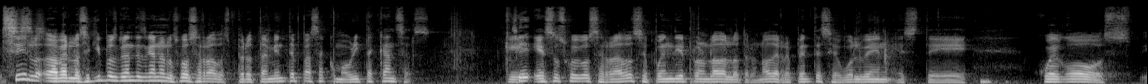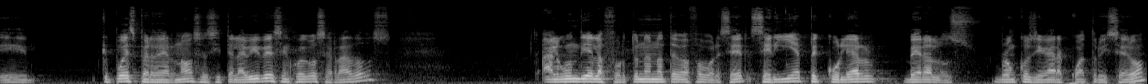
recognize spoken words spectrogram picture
sí, lo- a ver, los equipos grandes ganan los juegos cerrados, pero también te pasa como ahorita Kansas, que Sí. esos juegos cerrados se pueden ir por un lado al otro, ¿no? De repente se vuelven, este, juegos eh, que puedes perder, ¿no? O sea, si te la vives en juegos cerrados, algún día la fortuna no te va a favorecer. Sería peculiar ver a los Broncos llegar a 4 y 0,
